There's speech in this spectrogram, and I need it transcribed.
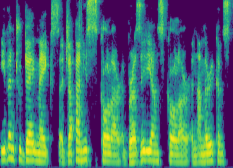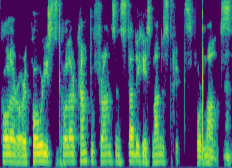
even today makes a Japanese scholar, a Brazilian scholar, an American scholar, or a Polish scholar come to France and study his manuscripts for months.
